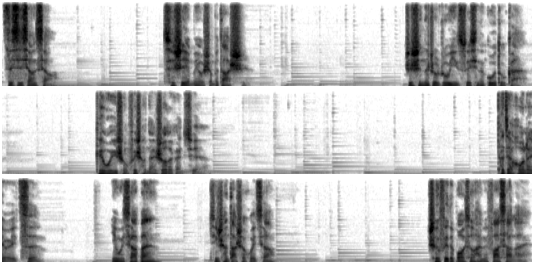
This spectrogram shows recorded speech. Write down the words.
仔细想想，其实也没有什么大事，只是那种如影随形的孤独感，给我一种非常难受的感觉。他讲，后来有一次，因为加班，经常打车回家，车费的报销还没发下来，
